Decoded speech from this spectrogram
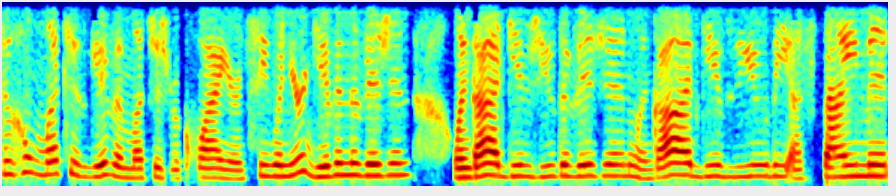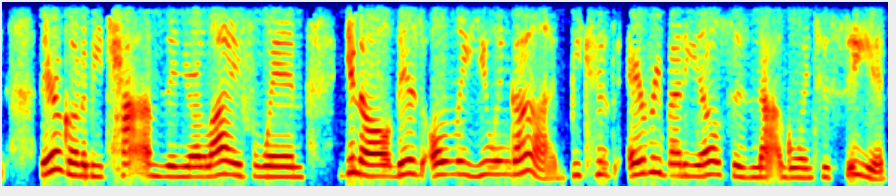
to whom much is given, much is required. See, when you're given the vision, when God gives you the vision, when God gives you the assignment, there are going to be times in your life when, you know, there's only you and God because everybody else is not going to see it.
